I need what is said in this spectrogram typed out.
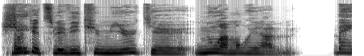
Je suis Ben- que tu l'as vécu mieux que nous à Montréal. Ben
